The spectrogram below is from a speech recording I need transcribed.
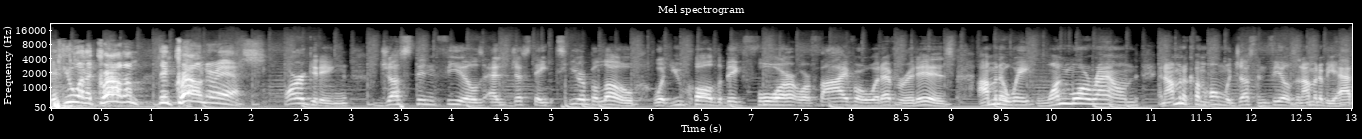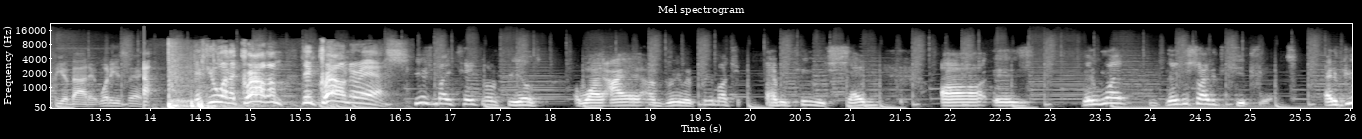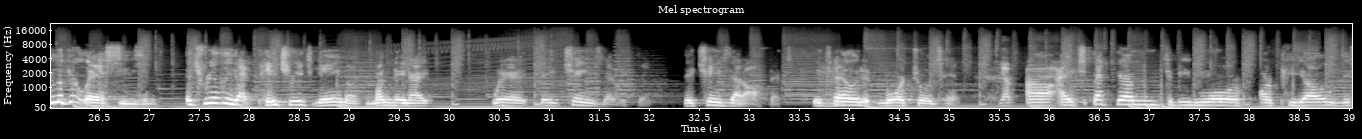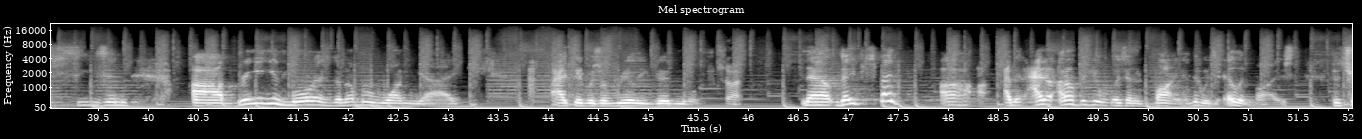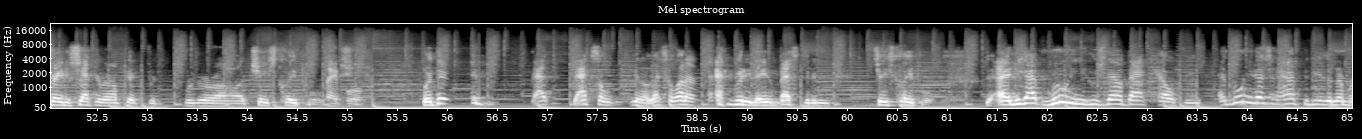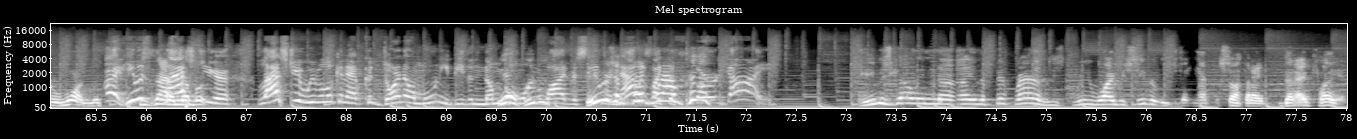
If you want to crown them, then crown their ass. Targeting Justin Fields as just a tier below what you call the big four or five or whatever it is. I'm going to wait one more round and I'm going to come home with Justin Fields and I'm going to be happy about it. What do you say? If you want to crown them, then crown their ass. Here's my take on Fields why I agree with pretty much everything you said uh, is they went, they decided to keep Fields. And if you look at last season, it's really that Patriots game on Monday night where they changed everything. They changed that offense. They mm-hmm. tailored it more towards him. Yep. Uh, I expect them to be more RPO this season. Uh, bringing in Moore as the number one guy, I think was a really good move. Sure. Now they've spent uh, I mean, I don't, I don't think it was an advised. I think it was ill-advised to trade a second-round pick for, for uh, Chase Claypool. Claypool. But they, that that's a you know that's a lot of equity they invested in Chase Claypool. And you got Mooney, who's now back healthy, and Mooney doesn't have to be the number one. Right, he was not last number- year. Last year we were looking at could Darnell Mooney be the number Yeah, one was- wide he receiver? was a now he's like the pick. third guy. He was going uh, in the fifth round of these three wide receiver leagues that you have to start that I that I play in.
